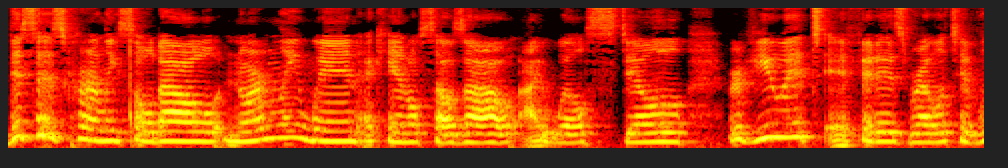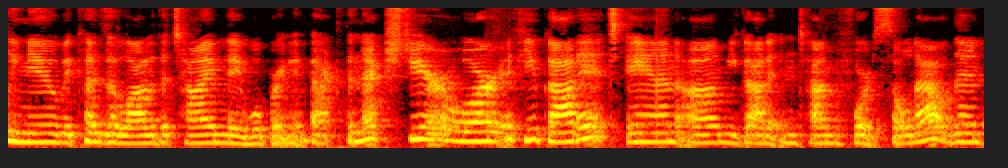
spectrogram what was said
this is currently sold out. Normally when a candle sells out, I will still review it if it is relatively new because a lot of the time they will bring it back the next year or if you got it and um, you got it in time before it sold out, then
